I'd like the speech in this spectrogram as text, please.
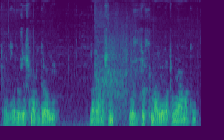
To jest za duży szmat drogi. Dobra, muszę... Jezus Maria, zapomniałem o tym.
